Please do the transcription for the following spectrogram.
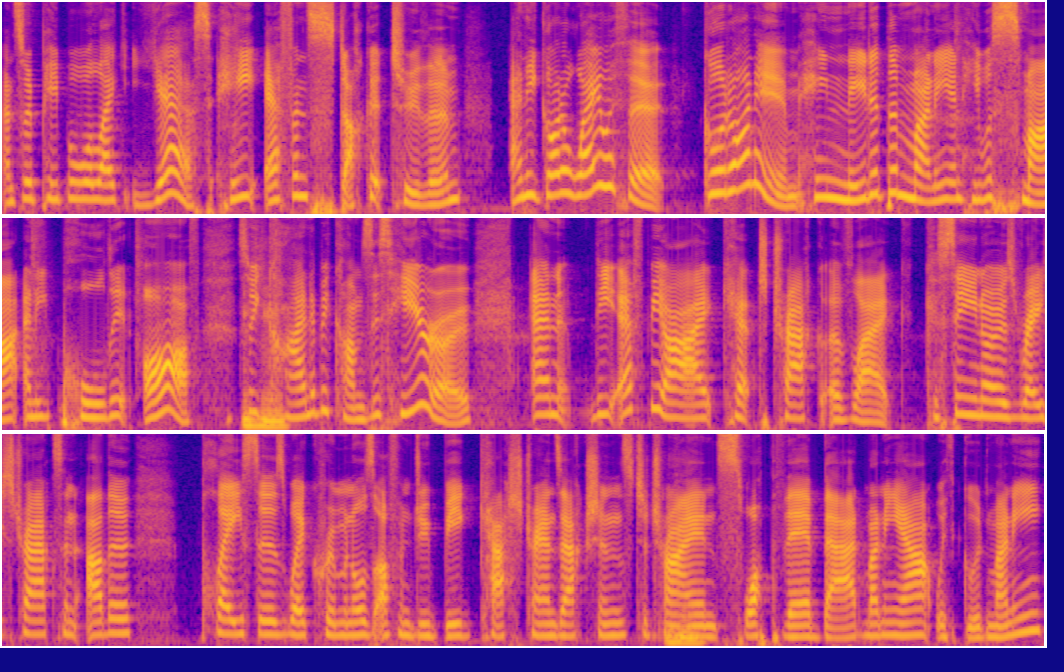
And so people were like, "Yes, he effing stuck it to them and he got away with it." Good on him. He needed the money and he was smart and he pulled it off. So he mm-hmm. kind of becomes this hero. And the FBI kept track of like casinos, racetracks, and other places where criminals often do big cash transactions to try mm-hmm. and swap their bad money out with good money.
